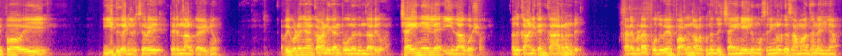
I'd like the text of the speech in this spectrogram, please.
ഇപ്പോൾ ഈ ഈദ് കഴിഞ്ഞു ചെറിയ പെരുന്നാൾ കഴിഞ്ഞു. അപ്പോൾ ഇവിടെ ഞാൻ കാണിക്കാൻ പോകുന്നത് എന്താ അറിയോ ചൈനയിലെ ഈദ് ആഘോഷം അത് കാണിക്കാൻ കാരണമുണ്ട്. കാരണം ഇവിടെ പൊതുവെ പറഞ്ഞു നടക്കുന്നത് ചൈനയിൽ മുസ്ലിങ്ങൾക്ക് സമാധാനമില്ല.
